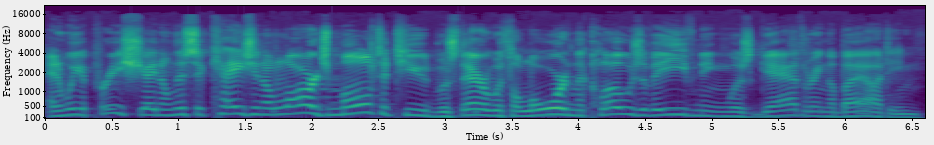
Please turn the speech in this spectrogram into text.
And we appreciate on this occasion a large multitude was there with the Lord, and the close of evening was gathering about him.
